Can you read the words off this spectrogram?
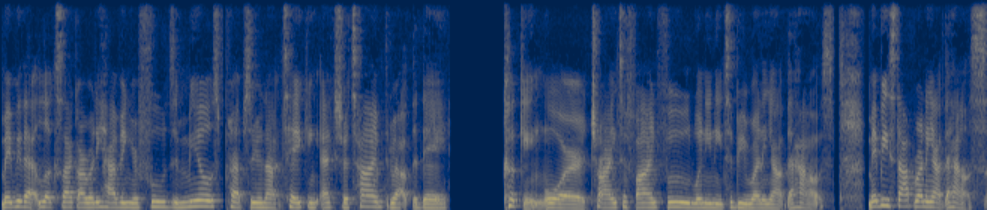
Maybe that looks like already having your foods and meals prepped so you're not taking extra time throughout the day cooking or trying to find food when you need to be running out the house. Maybe stop running out the house.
